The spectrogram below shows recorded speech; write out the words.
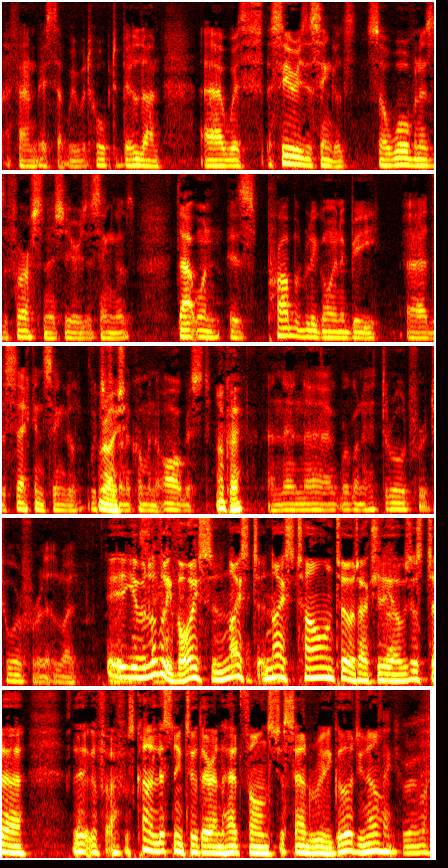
a fan base that we would hope to build on uh, with a series of singles. So Woven is the first in a series of singles. That one is probably going to be uh, the second single, which Right. is going to come in August, Okay. and then uh, we're going to hit the road for a tour for a little while. You have a lovely voice, a nice, a nice tone to it. Actually, I was just, uh, I was kind of listening to it there in the headphones. Just sounded really good, you know. Thank you very much.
